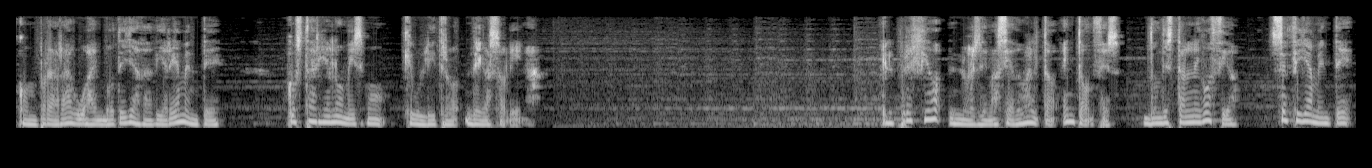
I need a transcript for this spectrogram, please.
comprar agua embotellada diariamente costaría lo mismo que un litro de gasolina. El precio no es demasiado alto, entonces, ¿dónde está el negocio? Sencillamente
